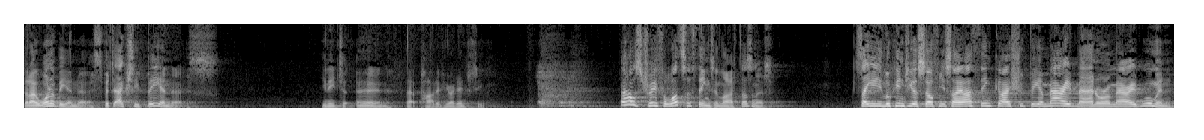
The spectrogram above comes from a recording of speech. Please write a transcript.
that I want to be a nurse. But to actually be a nurse, you need to earn that part of your identity. That holds true for lots of things in life, doesn't it? Say you look into yourself and you say, I think I should be a married man or a married woman.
